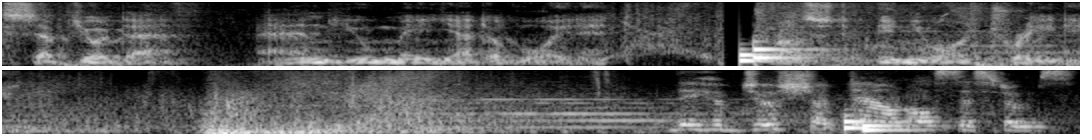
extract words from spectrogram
Accept your death, and you may yet avoid it. Trust in your training. They have just shut down all systems.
